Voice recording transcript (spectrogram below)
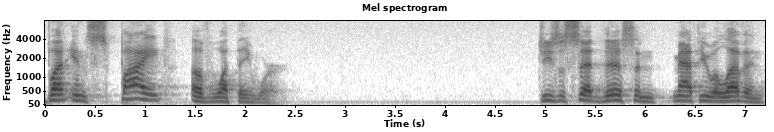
but in spite of what they were. Jesus said this in Matthew 11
